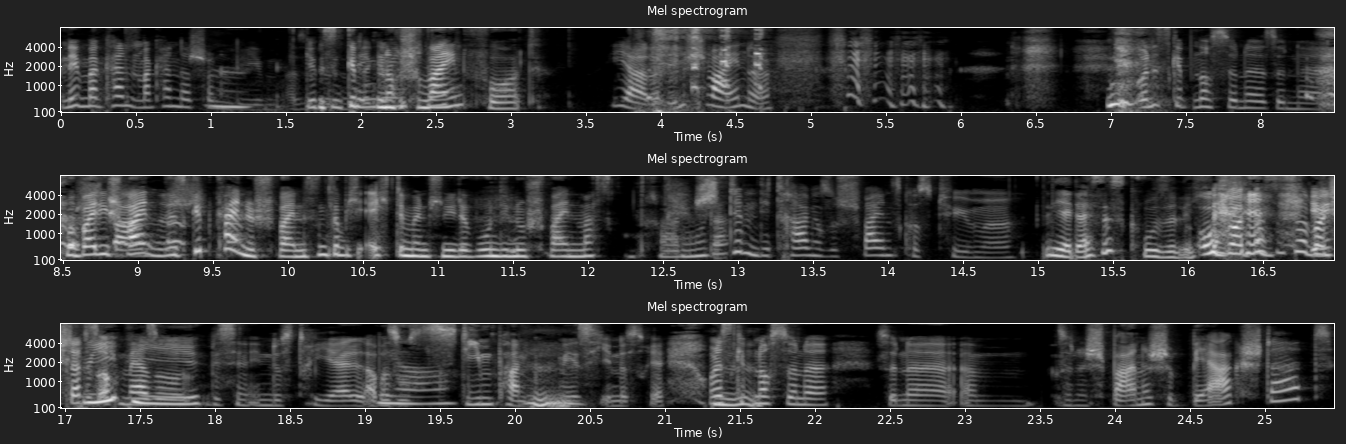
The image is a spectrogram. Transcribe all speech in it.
Nee, man kann, man kann da schon leben. Also, Es gibt noch Stadt? Schweinfurt. Ja, da leben Schweine. Und es gibt noch so eine, so eine. Wobei die Schweine, es gibt keine Schweine. Es sind, glaube ich, echte Menschen, die da wohnen, die nur Schweinmasken tragen, oder? Stimmt, die tragen so Schweinskostüme. Ja, das ist gruselig. Oh Gott, das ist aber Ja, die Stadt creepy. ist auch mehr so ein bisschen industriell, aber so Ja. Steampunk-mäßig industriell. Und es gibt Mhm. noch so eine, so eine, ähm, so eine spanische Bergstadt.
